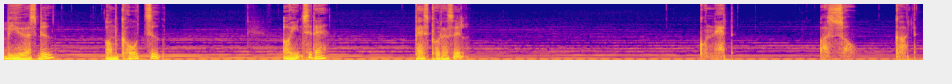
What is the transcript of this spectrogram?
Vi høres ved om kort tid. Og indtil da, pas på dig selv. Godnat og sov. God.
